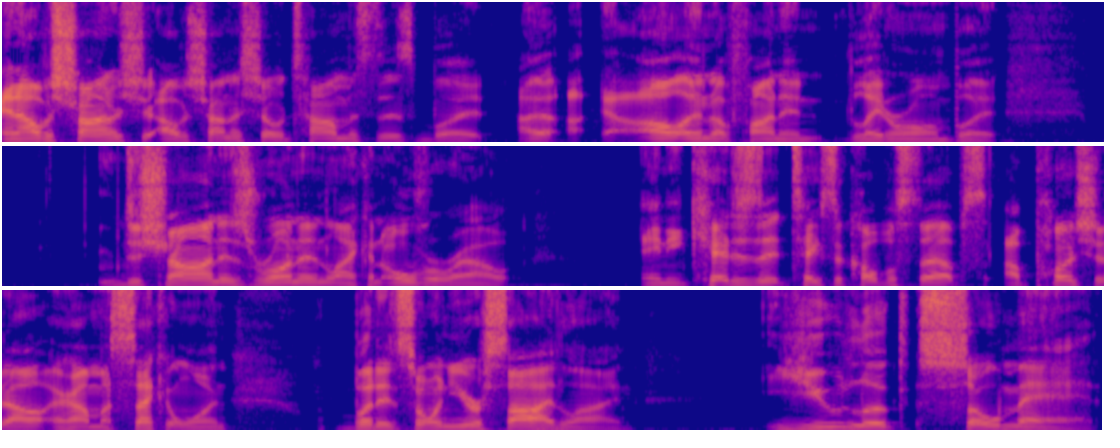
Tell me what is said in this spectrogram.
and I was trying to sh- I was trying to show Thomas this, but I, I I'll end up finding later on. But DeSean is running like an over route, and he catches it, takes a couple steps. I punch it out, and I got my second one, but it's on your sideline. You looked so mad.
